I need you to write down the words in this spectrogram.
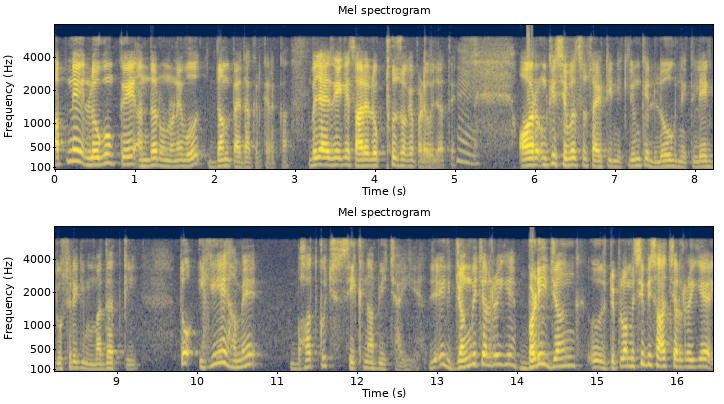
अपने लोगों के अंदर उन्होंने वो दम पैदा करके रखा बजाय इसके कि सारे लोग ठुस होकर पड़े हो जाते हम्म। और उनकी सिविल सोसाइटी निकली उनके लोग निकले एक दूसरे की मदद की। तो ये हमें बहुत कुछ सीखना भी चाहिए। एक जंग भी चल रही है बड़ी जंग उस डिप्लोमेसी भी साथ चल रही है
